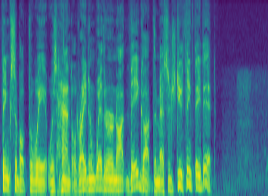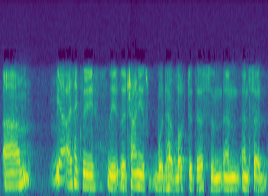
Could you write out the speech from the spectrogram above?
thinks about the way it was handled, right? And whether or not they got the message. Do you think they did? Um, yeah, I think the, the, the Chinese would have looked at this and, and, and said,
